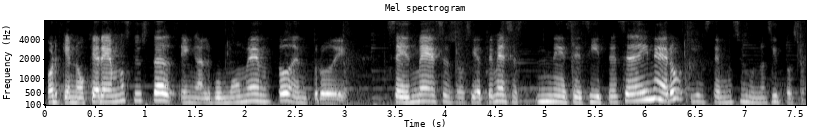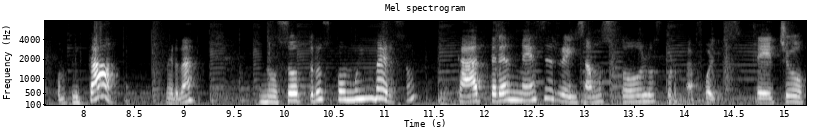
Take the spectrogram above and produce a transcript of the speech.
Porque no queremos que usted en algún momento, dentro de seis meses o siete meses, necesite ese dinero y estemos en una situación complicada, ¿verdad? Nosotros como inverso, cada tres meses revisamos todos los portafolios. De hecho,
